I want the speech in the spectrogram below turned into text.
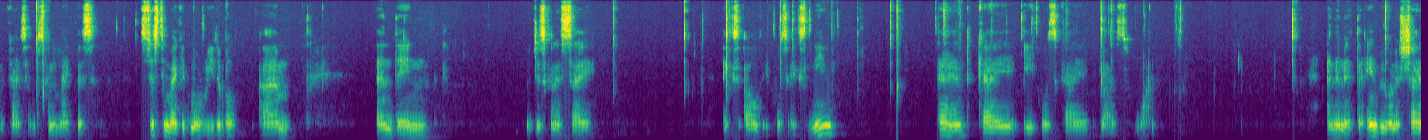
Okay so I'm just going to make this it's just to make it more readable. Um, and then we're just going to say x old equals x new and chi equals chi plus 1. And then at the end, we want to show,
